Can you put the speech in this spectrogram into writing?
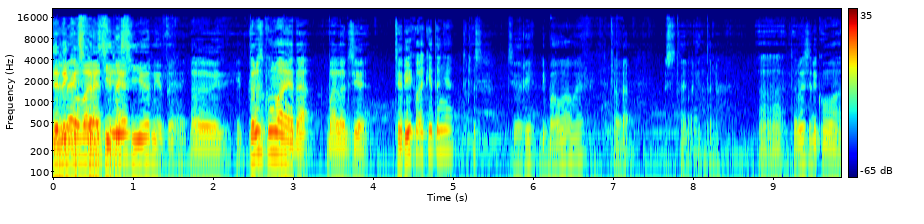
Jadi jadi ieu. nasieun gitu. Eh, terus kumaha eta balad sia. Cerik kok kitanya? Terus? Jurig dibawa we ke ustad gitu lah. Heeh, terus di kumaha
